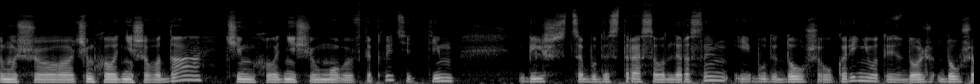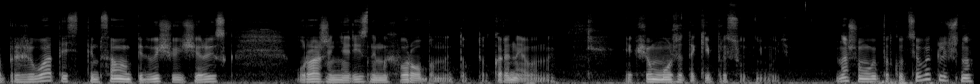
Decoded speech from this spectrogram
Тому що чим холодніша вода, чим холодніші умови в теплиці, тим більш це буде стресово для рослин і буде довше укорінюватись, довше приживатись, тим самим підвищуючи риск ураження різними хворобами, тобто кореневими, якщо може такі присутні бути. В нашому випадку це виключно,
